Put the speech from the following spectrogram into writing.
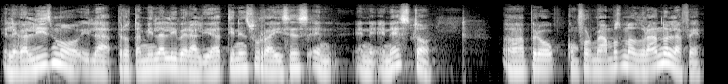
El legalismo, y la, pero también la liberalidad tienen sus raíces en, esto. Ah, pero conforme vamos madurando en la fe,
